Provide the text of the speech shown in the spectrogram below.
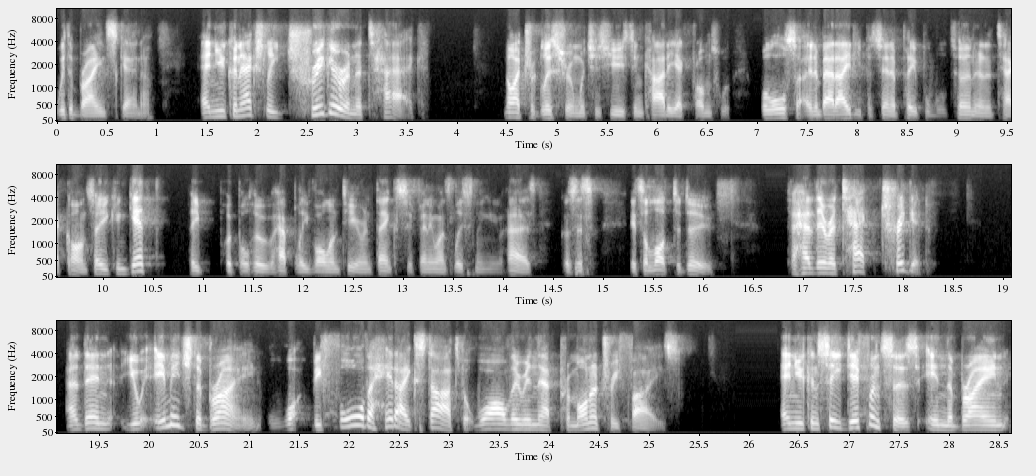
with a brain scanner. And you can actually trigger an attack. Nitroglycerin, which is used in cardiac problems, will, will also, and about 80% of people will turn an attack on. So you can get people who happily volunteer, and thanks if anyone's listening who has, because it's it's a lot to do, to have their attack triggered. And then you image the brain what, before the headache starts, but while they're in that premonitory phase. And you can see differences in the brain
